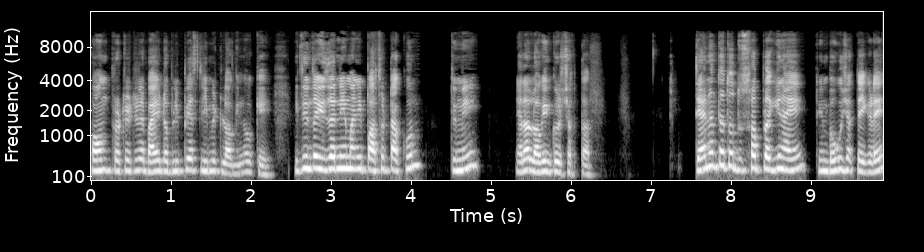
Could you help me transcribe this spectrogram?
form protected by W P S limit log in okay. इथे तुमचा युजर नेम आणि पासवर्ड टाकून तुम्ही याला लॉग इन करू शकता. त्यानंतर तो दुसरा प्लगइन आहे तुम्ही बघू शकता इकडे.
